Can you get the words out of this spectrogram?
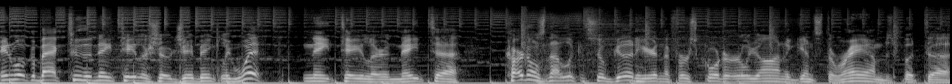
And welcome back to the Nate Taylor Show. Jay Binkley with Nate Taylor. Nate, uh, Cardinals not looking so good here in the first quarter early on against the Rams, but uh,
